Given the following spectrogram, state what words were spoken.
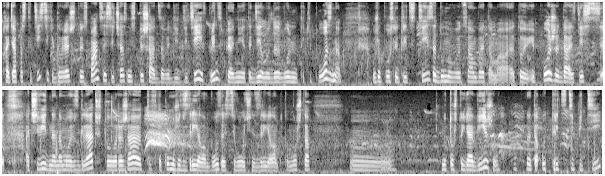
Хотя по статистике говорят, что испанцы сейчас не спешат заводить детей, и в принципе они это делают довольно-таки поздно уже после 30 задумываются об этом, а то и позже, да, здесь э, очевидно, на мой взгляд, что рожают в таком уже в зрелом возрасте, в очень зрелом, потому что ну, то, что я вижу, ну, это от 35,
